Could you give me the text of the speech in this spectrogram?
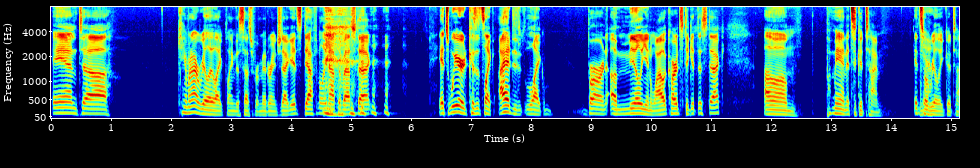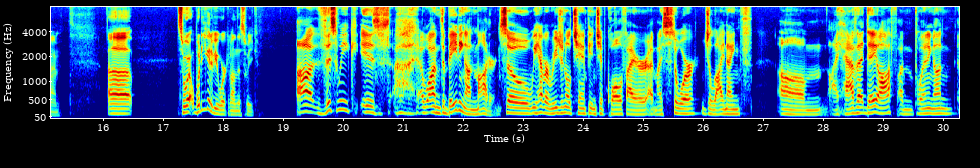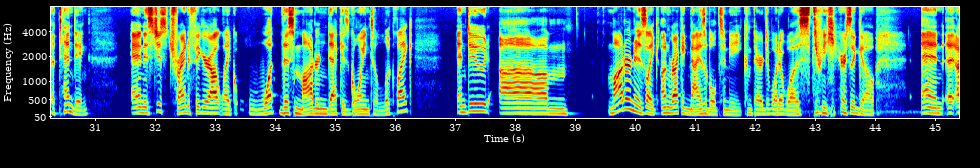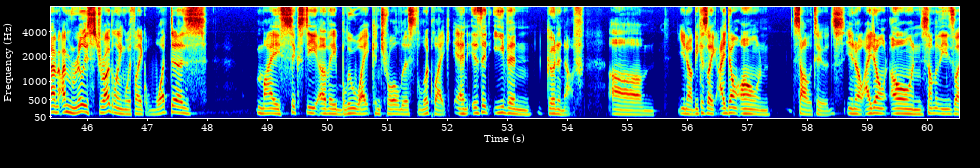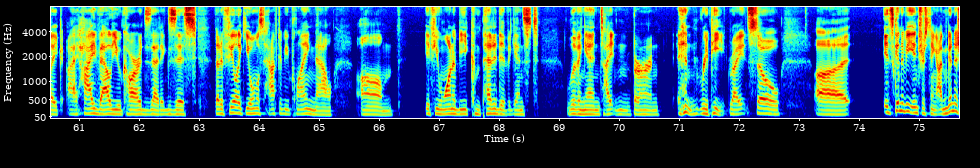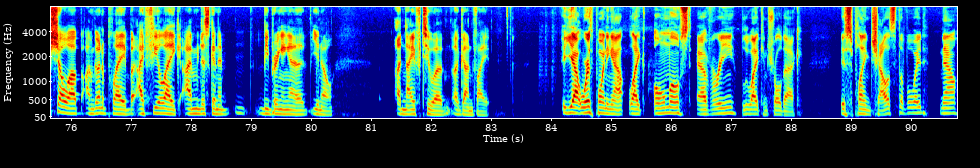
and uh, Cameron, I really like playing this Esper mid range deck. It's definitely not the best deck. It's weird because it's like I had to like burn a million wild cards to get this deck. Um, but man, it's a good time. It's a really good time. Uh, so what are you going to be working on this week? Uh, this week is uh, well, I'm debating on modern. So we have a regional championship qualifier at my store July 9th. Um, I have that day off. I'm planning on attending, and it's just trying to figure out like what this modern deck is going to look like. And dude, um, modern is like unrecognizable to me compared to what it was three years ago, and uh, I'm I'm really struggling with like what does my 60 of a blue white control list look like? And is it even good enough? Um you know, because like I don't own Solitudes, you know, I don't own some of these like high value cards that exist that I feel like you almost have to be playing now um, if you want to be competitive against Living End, Titan, Burn, and repeat, right? So uh, it's going to be interesting. I'm going to show up, I'm going to play, but I feel like I'm just going to be bringing a, you know, a knife to a, a gunfight. Yeah, worth pointing out, like almost every blue white control deck is playing Chalice the Void now.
